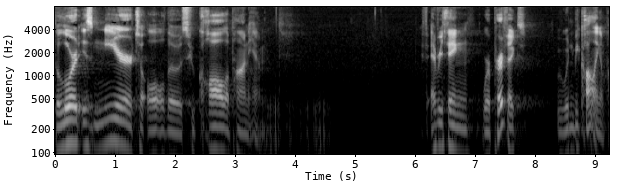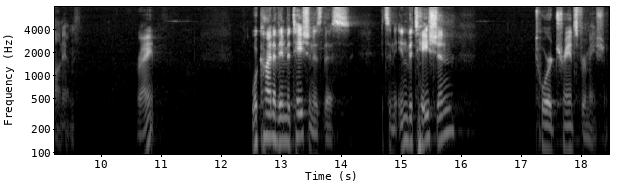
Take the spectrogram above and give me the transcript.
The Lord is near to all those who call upon him. If everything were perfect, we wouldn't be calling upon him, right? What kind of invitation is this? It's an invitation toward transformation.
